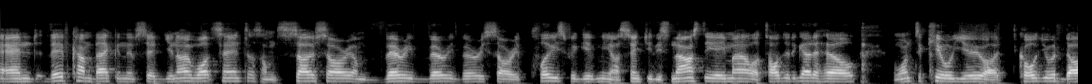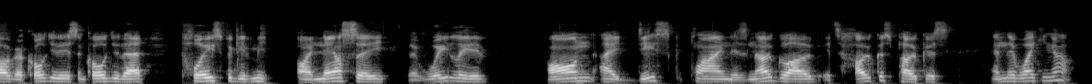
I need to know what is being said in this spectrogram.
And they've come back and they've said, you know what, Santos, I'm so sorry. I'm very, very, very sorry. Please forgive me. I sent you this nasty email. I told you to go to hell. I want to kill you. I called you a dog. I called you this and called you that. Please forgive me. I now see that we live on a disk plane. There's no globe. It's hocus pocus, and they're waking up.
